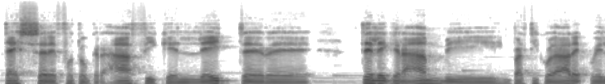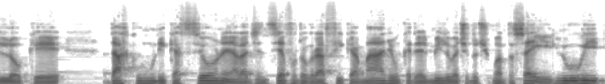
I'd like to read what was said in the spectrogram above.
tessere fotografiche, lettere, telegrammi, in particolare quello che dà comunicazione all'agenzia fotografica Magnum che nel 1956 lui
